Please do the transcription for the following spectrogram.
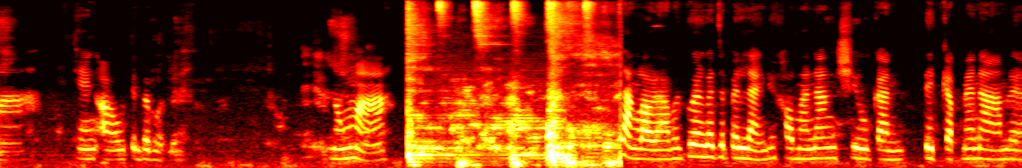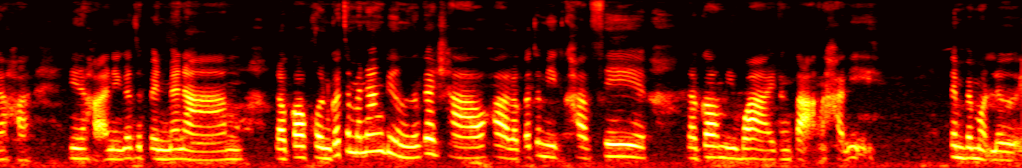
มาแฮงเอาเต็มไปหมดเลย น้องหมา หลังเรานะคะเพื่อนๆก็จะเป็นแหล่งที่เขามานั่งชิลกันติดกับแม่น้ำเลยนะคะนี่นะคะ อันนี้ก็จะเป็นแม่น้ำแล้วก็คนก็จะมานั่งดื่มตั้งแต่เช้าค่ะ แล้วก็จะมีคาเฟ่แล้วก็มีไวน์ต่างๆนะคะนี่เต็มไปหมดเลย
